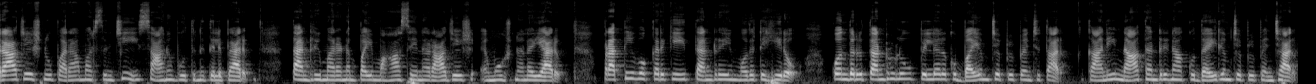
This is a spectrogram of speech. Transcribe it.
రాజేష్ను పరామర్శించి సానుభూతిని తెలిపారు. తండ్రి మరణంపై మహాసేన రాజేష్ ఎమోషనల్ అయ్యారు. ప్రతి ఒక్కరికి తండ్రి మొదటి హీరో. కొందరు తండ్రులు పిల్లలకు భయం చెప్పి పెంచుతారు. కానీ నా తండ్రి నాకు ధైర్యం చెప్పి పెంచారు.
